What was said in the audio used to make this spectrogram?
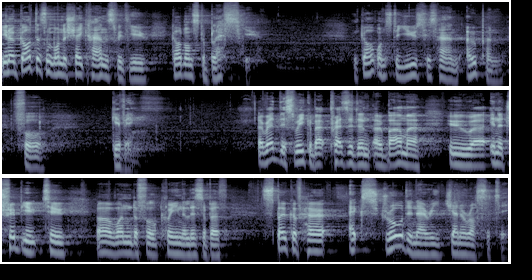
You know, God doesn't want to shake hands with you, God wants to bless you. And God wants to use his hand open for giving. I read this week about President Obama, who, uh, in a tribute to our wonderful Queen Elizabeth, spoke of her extraordinary generosity.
